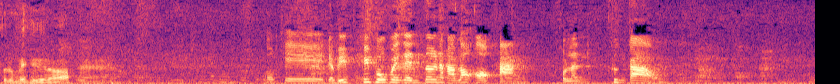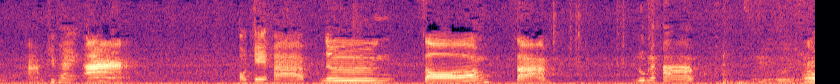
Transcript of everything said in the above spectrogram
สรุปไม่ถือเนาะอ่าโอเค เดี๋ยวพี่พี่ฟุกเป็นเซนเตอร์นะครับ เราออกห่างคนละครึ่งก้าวอ่าพี่แพงอ่า โอเคครับหนึ่งสองสามรูปนะครับเอา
